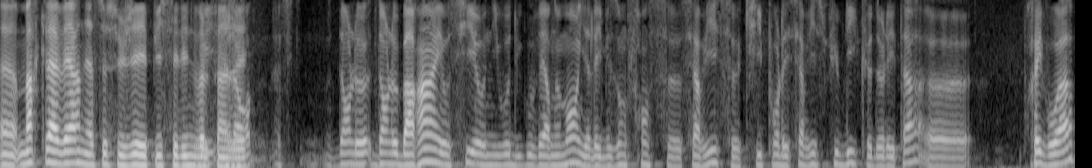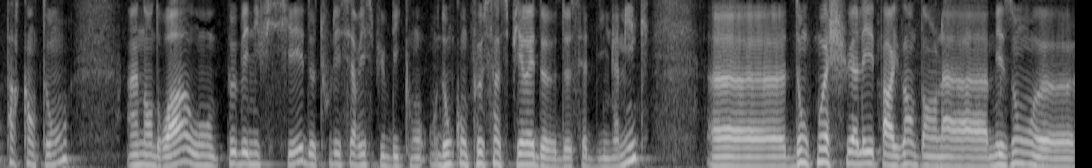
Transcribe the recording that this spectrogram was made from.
Euh, Marc Laverne à ce sujet et puis Céline Wolfinger. Dans le, dans le Barin et aussi au niveau du gouvernement, il y a les maisons France euh, Service qui, pour les services publics de l'État, euh, prévoient par canton un endroit où on peut bénéficier de tous les services publics. donc on peut s'inspirer de, cette dynamique. Euh, donc moi je suis allé par exemple dans la maison euh,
